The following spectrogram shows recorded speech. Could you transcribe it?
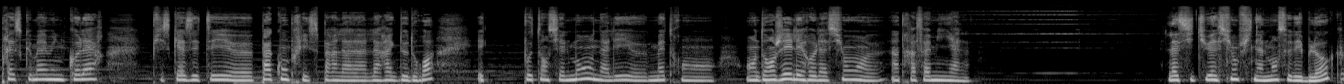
presque même une colère, puisqu'elles étaient euh, pas comprises par la, règle de droit et potentiellement on allait euh, mettre en, danger les relations euh, intrafamiliales. La situation finalement se débloque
